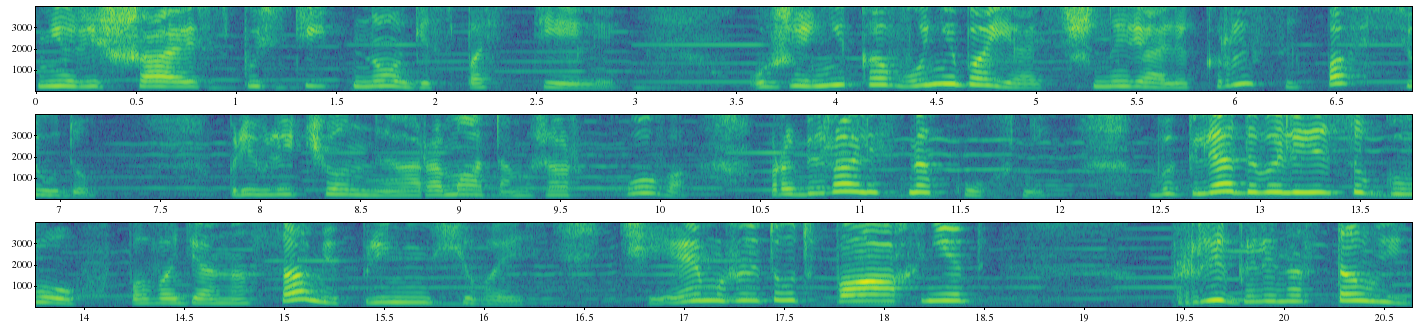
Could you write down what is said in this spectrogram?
не решаясь спустить ноги с постели. Уже никого не боясь, шныряли крысы повсюду – привлеченные ароматом жаркого, пробирались на кухне, выглядывали из углов, поводя носами, принюхиваясь, чем же тут пахнет. Прыгали на столы,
